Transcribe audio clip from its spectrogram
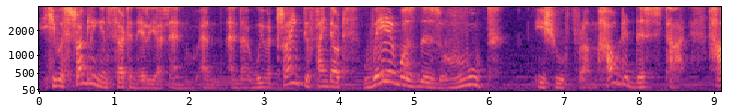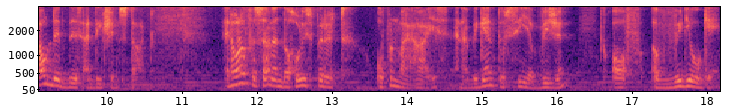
he was struggling in certain areas, and and and uh, we were trying to find out where was this root issue from? How did this start? How did this addiction start? And all of a sudden, the Holy Spirit opened my eyes and I began to see a vision of a video game.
